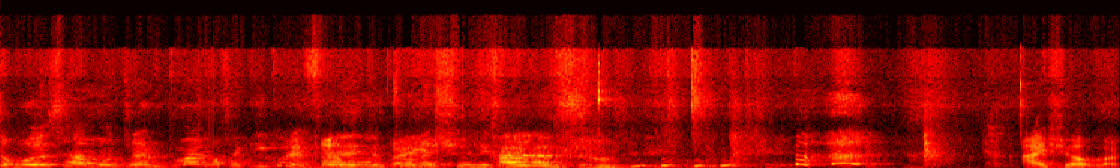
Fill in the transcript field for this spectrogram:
তো বলেছ আমন্ত্রণ আমি তোমার কথা কি করে আমন্ত্রণের সহিত নিমন্ত্রণ। আইসো আবার।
